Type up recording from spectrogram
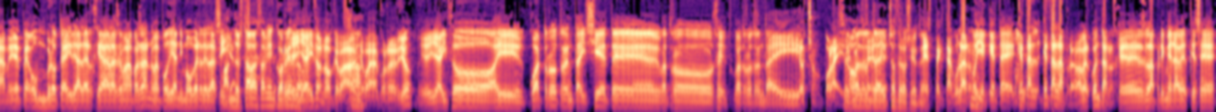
a mí me pegó un brote ahí de alergia la semana pasada, no me podía ni mover de la silla. Cuando estabas también Y corriendo. ella hizo, no, que va, Ah. que voy a correr yo. Y ella hizo ahí 4.37, 4, sí, 4.38, por ahí, Sí, ¿no? 4.38.07. Eh, espectacular. Oye, ¿qué, te- qué tal, ¿qué tal la prueba? A ver, cuéntanos, que es la primera vez que se,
